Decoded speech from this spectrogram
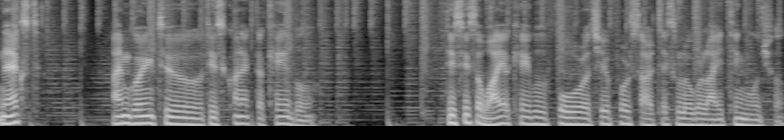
Next, I'm going to disconnect the cable. This is a wire cable for GeForce RTX logo lighting module.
